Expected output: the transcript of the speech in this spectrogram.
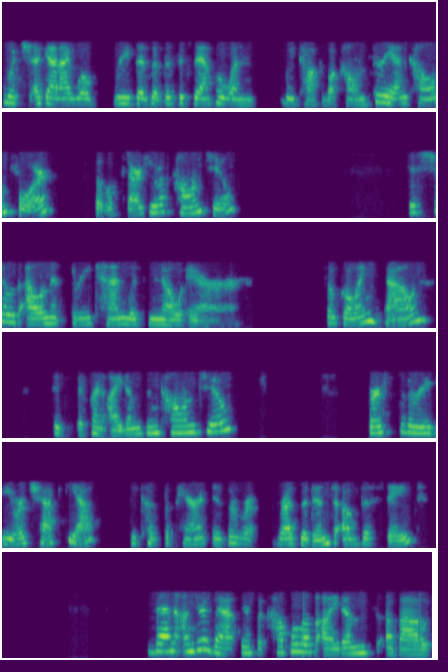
which again, I will revisit this example when we talk about column three and column four, but we'll start here with column two. This shows element 310 with no error. So going down to different items in column two, first the reviewer checked yes, because the parent is a re resident of the state. Then under that, there's a couple of items about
